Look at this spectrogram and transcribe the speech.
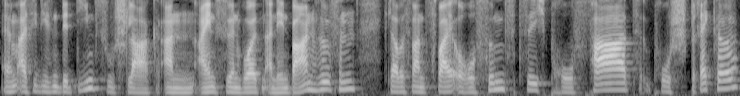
ähm, als sie diesen Bedienzuschlag an, einführen wollten an den Bahnhöfen. Ich glaube, es waren 2,50 Euro pro Fahrt, pro Strecke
